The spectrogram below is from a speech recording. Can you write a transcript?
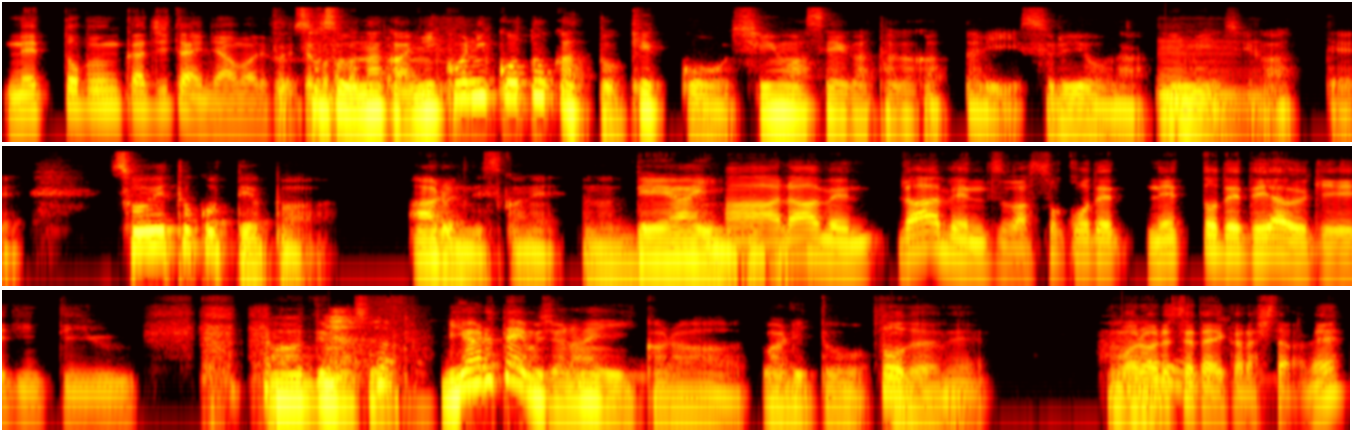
ネット文化自体にあまり触れてこそうそう、なんかにニコニコとかと結構親和性が高かったりするようなイメージがあって、そういうとこってやっぱあるんですかね？あの、出会いみたいな。ああ、ラーメン、ラーメンズはそこでネットで出会う芸人っていう。ああ、でもそう、リアルタイムじゃないから、割と。そうだよね。はい。我々世代からしたらね。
